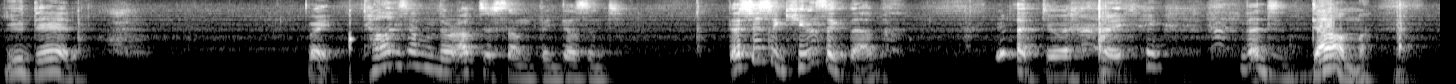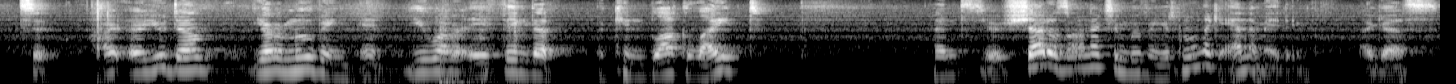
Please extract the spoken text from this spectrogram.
You did. Wait, telling someone they're up to something doesn't. That's just accusing them. You're not doing anything. That's dumb. So, are, are you dumb? You're moving, and you are a thing that can block light. And your shadows aren't actually moving. It's more like animating, I guess.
